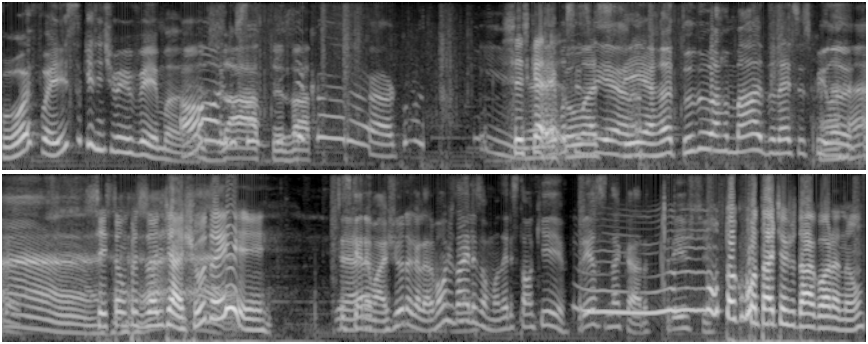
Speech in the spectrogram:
Foi, foi isso que a gente veio ver, mano. Ah, eu não exato, sabia, exato. cara. Como assim? Vocês querem- Como vieram. assim? Aham, tudo armado, né, seus pilantras. Ah. Vocês estão precisando de ajuda aí? Vocês É. querem uma ajuda, galera? Vamos ajudar eles, ó, mano. Eles estão aqui presos, né, cara? Triste. Não tô com vontade de ajudar agora, não.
